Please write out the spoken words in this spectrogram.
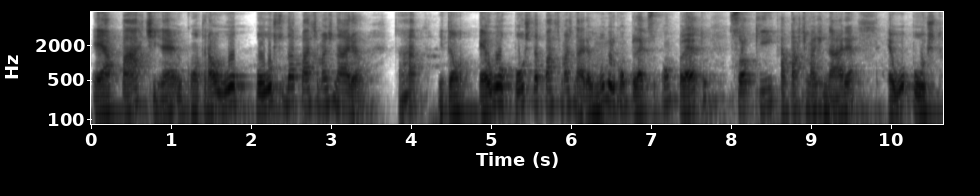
é a parte, né, encontrar o oposto da parte imaginária. Ó, tá? Então, é o oposto da parte imaginária. É o número complexo completo, só que a parte imaginária é o oposto.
